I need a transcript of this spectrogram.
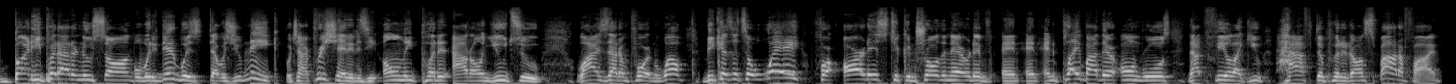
But he put out a new song. But what he did was that was unique, which I appreciated, is he only put it out on YouTube. Why is that important? Well, because it's a way for artists to control the narrative and, and, and play by their own rules, not feel like you have to put it on Spotify.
